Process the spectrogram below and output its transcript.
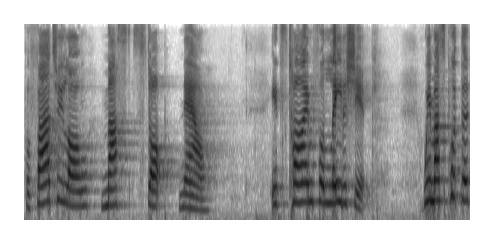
for far too long must stop now. It's time for leadership. We must put the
